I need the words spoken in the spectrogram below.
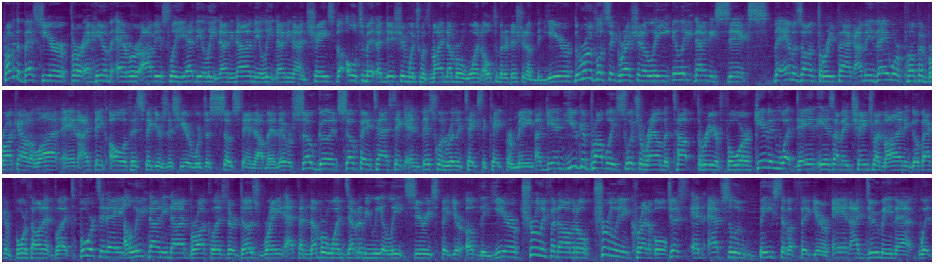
Probably the best year for him ever. Obviously, you had the Elite 99, the Elite 99 Chase, the Ultimate Edition, which was my number one Ultimate Edition of the year, the Ruthless Aggression Elite, Elite 96, the Amazon 3-pack. I mean, they were pumping Brock out a lot, and I think all of his figures this year were just so standout, man. They were so good, so fantastic, and this one really takes the cake for me. Again, you could probably switch around the top three or four. Given what day it is, I may change my mind and go back and forth on it, but for today, Elite 99 Brock Lesnar does reign at the number one WWE Elite Series figure of the year. Truly phenomenal, truly incredible, just an absolute beast of a figure, and I do mean that with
